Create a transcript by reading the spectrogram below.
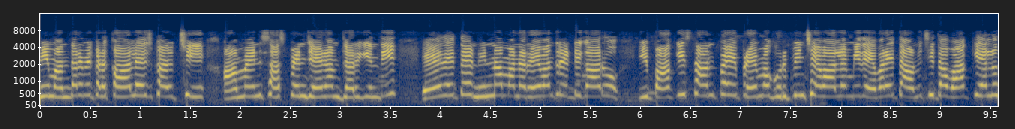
మేమందరం ఇక్కడ కాలేజ్కి వచ్చి ఆ అమ్మాయిని సస్పెండ్ చేయడం జరిగింది. ఏదైతే నిన్న మన రేవంత్ రెడ్డి గారు ఈ పాకిస్తాన్ పై ప్రేమ గురిపించే వాళ్ళ మీద ఎవరైతే అనుచిత వాక్యాలు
